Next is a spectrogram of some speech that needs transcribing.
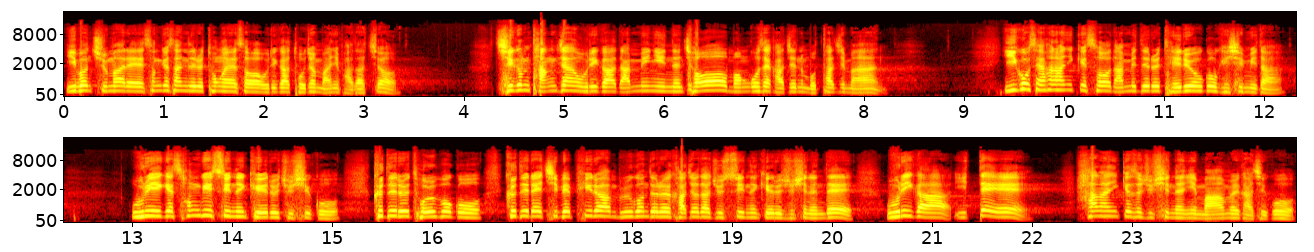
이번 주말에 선교사님들을 통해서 우리가 도전 많이 받았죠? 지금 당장 우리가 난민이 있는 저 먼 곳에 가지는 못하지만 이곳에 하나님께서 남미들을 데려오고 계십니다. 우리에게 섬길 수 있는 기회를 주시고 그들을 돌보고 그들의 집에 필요한 물건들을 가져다 줄 수 있는 기회를 주시는데 우리가 이때에 하나님께서 주시는 이 마음을 가지고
